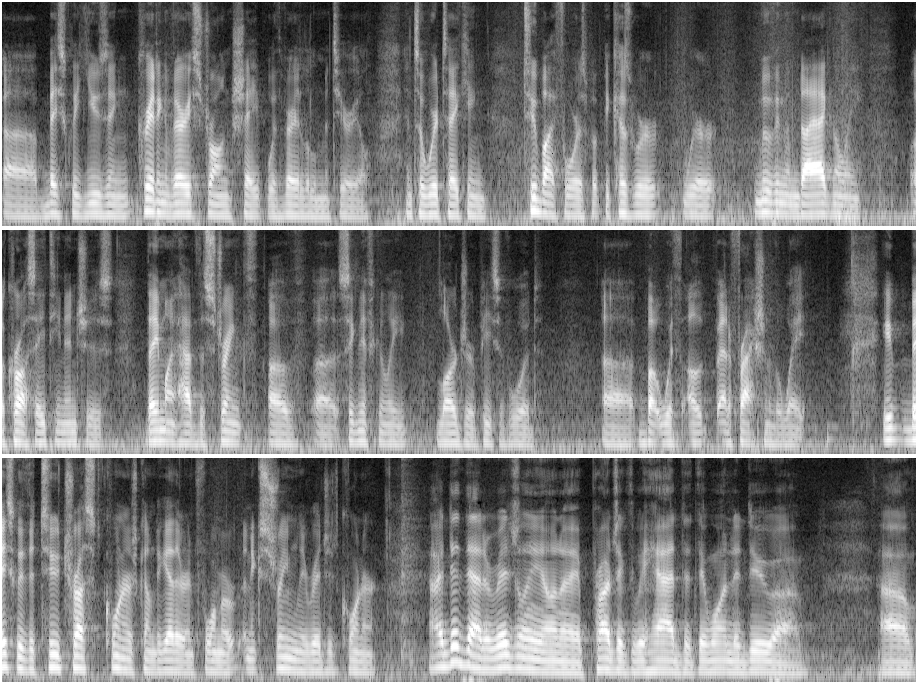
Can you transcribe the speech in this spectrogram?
uh, basically using, creating a very strong shape with very little material. And so we're taking two by fours, but because we're, we're moving them diagonally across 18 inches, they might have the strength of a significantly larger piece of wood, uh, but with a, at a fraction of the weight. It, basically, the two trussed corners come together and form a, an extremely rigid corner. I did that originally on a project we had that they wanted to do uh, um,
